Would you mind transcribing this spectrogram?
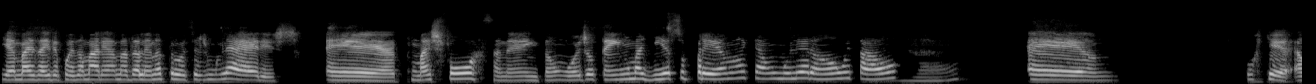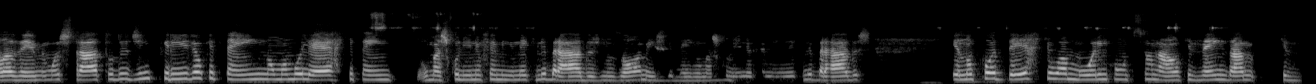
E é mais aí depois a Maria Madalena trouxe as mulheres é, com mais força, né? Então hoje eu tenho uma guia suprema que é um mulherão e tal. Uhum. É, porque ela veio me mostrar tudo de incrível que tem numa mulher que tem o masculino e o feminino equilibrados, nos homens que tem o masculino e o feminino equilibrados e no poder que o amor incondicional que vem da que,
